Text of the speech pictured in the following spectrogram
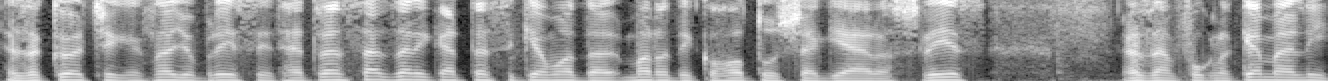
ez a költségek nagyobb részét 70%-át teszi ki, a maradék a hatósági áras rész, ezen fognak emelni,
